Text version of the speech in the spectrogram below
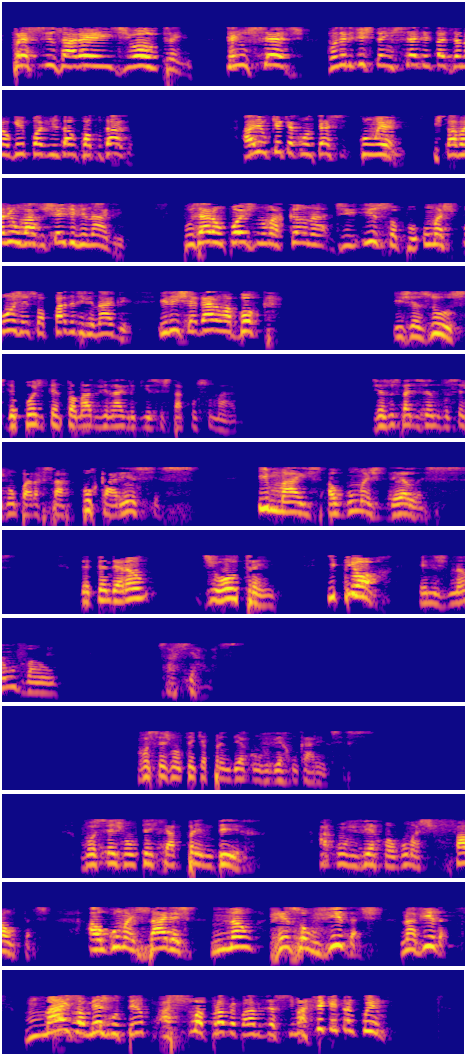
Precisarei de outrem. Tenho sede. Quando ele diz tenho sede, ele está dizendo, alguém pode me dar um copo d'água? Aí o que, que acontece com ele? Estava ali um vaso cheio de vinagre. Puseram, pois, numa cana de ísopo uma esponja ensopada de vinagre e lhe chegaram à boca. E Jesus, depois de ter tomado vinagre, disse: Está consumado. Jesus está dizendo: vocês vão passar por carências e mais, algumas delas dependerão de outrem. E pior, eles não vão saciá-las. Vocês vão ter que aprender a conviver com carências vocês vão ter que aprender a conviver com algumas faltas, algumas áreas não resolvidas na vida. Mas, ao mesmo tempo, a sua própria palavra diz assim, mas fiquem tranquilos.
